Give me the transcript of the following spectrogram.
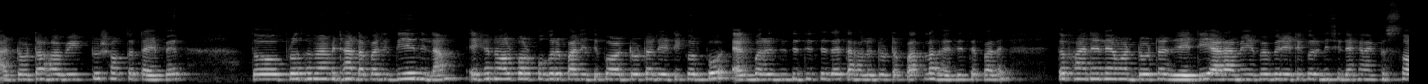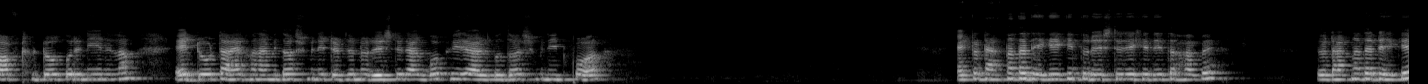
আর ডোটা হবে একটু শক্ত টাইপের। তো প্রথমে আমি ঠান্ডা পানি দিয়ে নিলাম। এখানে অল্প অল্প করে পানি দিব আর ডোটা রেডি করব। একবারে যদি দিতে যাই তাহলে ডোটা পাতলা হয়ে যেতে পারে। তো ফাইনালি আমার ডোটা রেডি আর আমি এভাবে রেডি করে নিয়েছি। দেখেন একটা সফট ডো করে নিয়ে নিলাম। এই ডোটা এখন আমি দশ মিনিটের জন্য রেস্টে রাখব। ফিরে আসব দশ মিনিট পর। একটা ঢাকনাটা ঢেকে কিন্তু রেস্টে রেখে দিতে হবে। তো ঢাকনাটা ঢেকে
